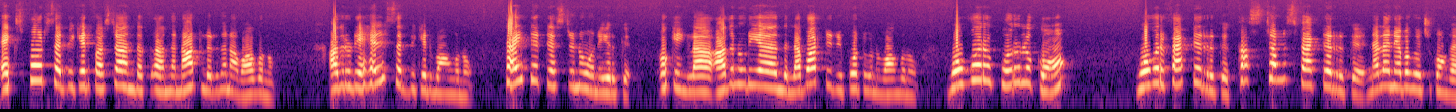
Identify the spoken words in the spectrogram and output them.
எக்ஸ்போர்ட் சர்டிபிகேட் ஃபர்ஸ்ட் அந்த அந்த நாட்டுல இருந்து நான் வாங்கணும். அதனுடைய ஹெல்த் சர்டிபிகேட் வாங்கணும். டைட்டர் டெஸ்ட்னு ஒன்று இருக்கு. ஓகேங்களா? அதனுடைய அந்த லெபார்டரி ரிப்போர்ட் ஒன்று வாங்கணும். ஒவ்வொரு பொருளுக்கும் ஒவ்வொரு ஃபேக்டர் இருக்கு. கஸ்டம்ஸ் ஃபேக்டர் இருக்கு. நல்லா ஞாபகம் வச்சுக்கோங்க.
